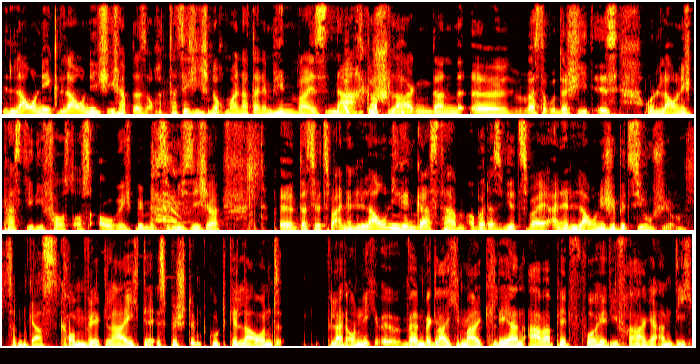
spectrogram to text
Launig, launig. Ich habe das auch tatsächlich nochmal nach deinem Hinweis nachgeschlagen, dann, äh, was der Unterschied ist. Und launig passt wie die Faust aufs Auge. Ich bin mir ziemlich sicher, äh, dass wir zwar einen launigen Gast haben, aber dass wir zwei eine launische Beziehung führen. Zum Gast kommen wir gleich. Der ist bestimmt gut gelaunt. Vielleicht auch nicht, äh, werden wir gleich mal klären. Aber Pit, vorher die Frage an dich.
